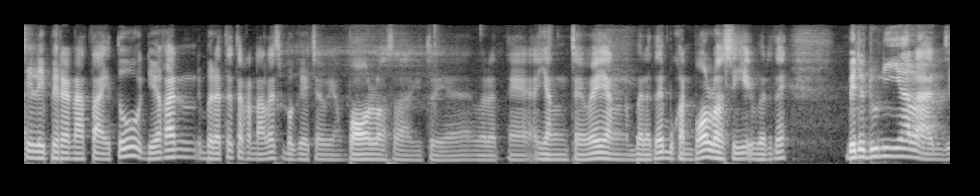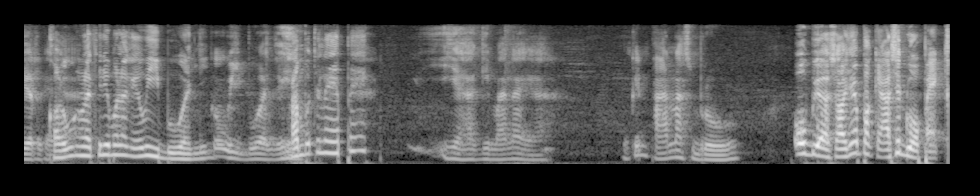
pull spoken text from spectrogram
si Lipi Renata itu dia kan berarti terkenalnya sebagai cewek yang polos lah gitu ya. Berarti yang cewek yang berarti bukan polos sih, berarti beda dunia lah anjir. Kalau gue ngeliatnya dia malah kayak wibu anjing. kok wibu anjir. Rambutnya lepek. Iya gimana ya? Mungkin panas bro. Oh biasanya pakai AC 2 PK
